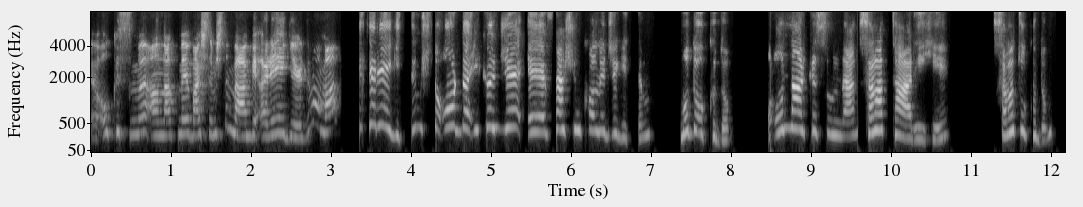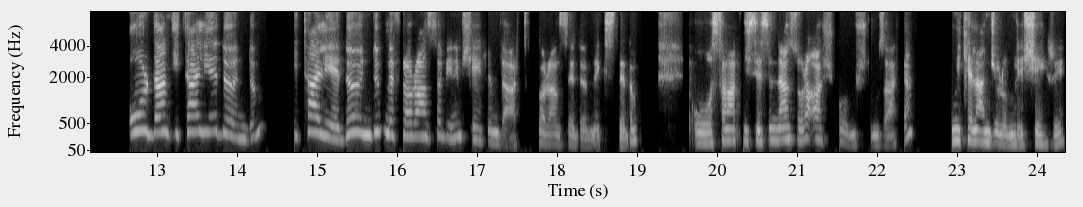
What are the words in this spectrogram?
E, o kısmı anlatmaya başlamıştım. Ben bir araya girdim ama İngiltere'ye gittim. İşte orada ilk önce e, Fashion College'a gittim. Moda okudum. Onun arkasından sanat tarihi, sanat okudum. Oradan İtalya'ya döndüm. İtalya'ya döndüm ve Floransa benim şehrimde artık. Floransa'ya dönmek istedim. O sanat lisesinden sonra aşık olmuştum zaten. Michelangelo'nun şehri,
